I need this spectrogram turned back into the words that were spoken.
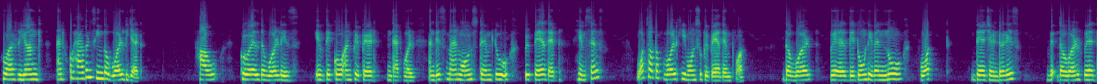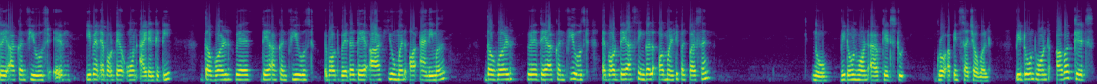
who are young and who haven't seen the world yet. How cruel the world is if they go unprepared in that world. And this man wants them to prepare them himself. What sort of world he wants to prepare them for? The world where they don't even know what their gender is, the world where they are confused in, even about their own identity, the world where they are confused about whether they are human or animal, the world where they are confused about they are single or multiple person. No, we don't want our kids to grow up in such a world. We don't want our kids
